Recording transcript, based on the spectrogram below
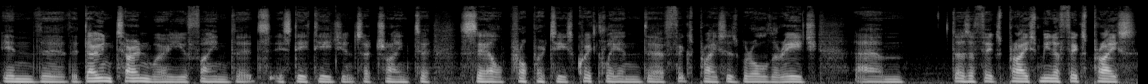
in the, the downturn where you find that estate agents are trying to sell properties quickly and uh, fixed prices were all the rage. Um, does a fixed price mean a fixed price?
